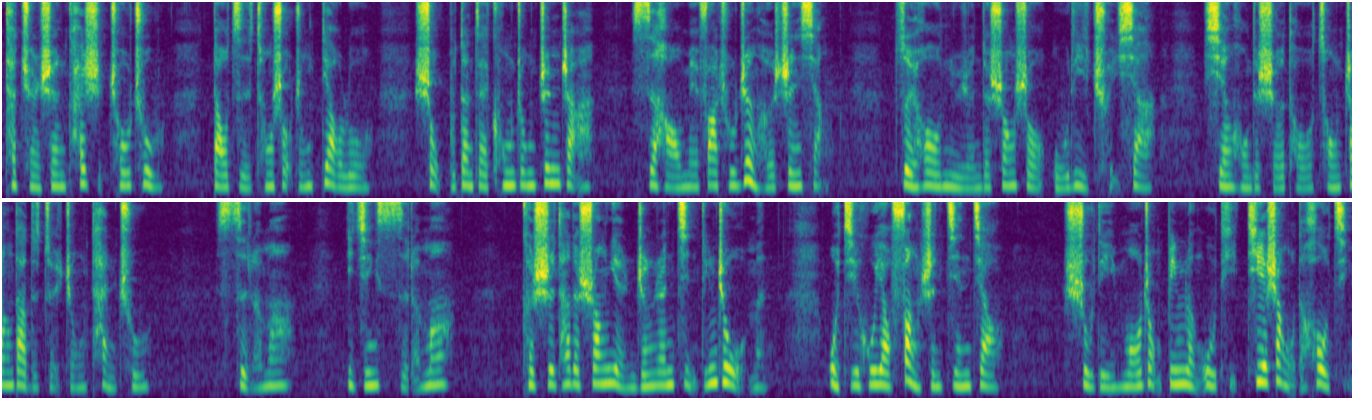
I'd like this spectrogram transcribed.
他全身开始抽搐，刀子从手中掉落，手不断在空中挣扎，丝毫没发出任何声响。最后，女人的双手无力垂下，鲜红的舌头从张大的嘴中探出。死了吗？已经死了吗？可是她的双眼仍然紧盯着我们，我几乎要放声尖叫。树地某种冰冷物体贴上我的后颈，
